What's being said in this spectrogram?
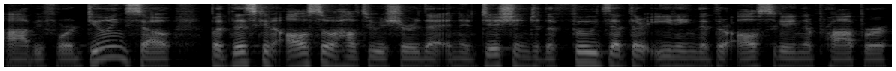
uh, before doing so. But this can also help to assure that in addition to the foods that they're eating, that they're also getting the proper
